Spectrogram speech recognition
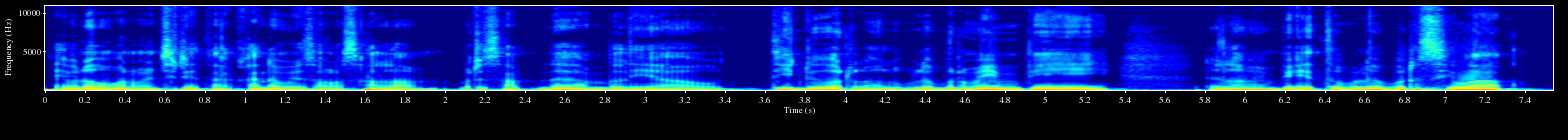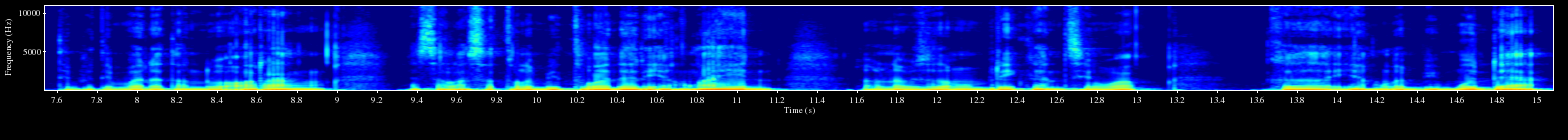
Ibnu Umar menceritakan Nabi SAW bersabda beliau tidur lalu beliau bermimpi. Dalam mimpi itu beliau bersiwak. Tiba-tiba datang dua orang yang salah satu lebih tua dari yang lain. Lalu Nabi SAW memberikan siwak ke yang lebih muda.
